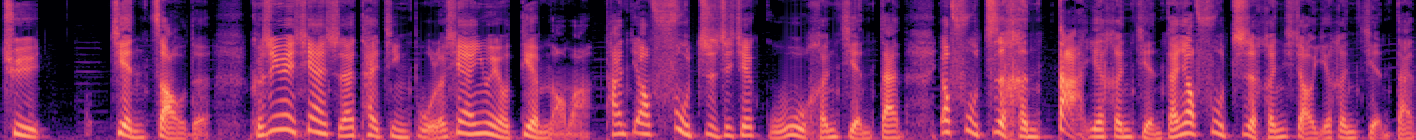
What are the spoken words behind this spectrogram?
去。建造的，可是因为现在实在太进步了，现在因为有电脑嘛，它要复制这些古物很简单，要复制很大也很简单，要复制很小也很简单。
